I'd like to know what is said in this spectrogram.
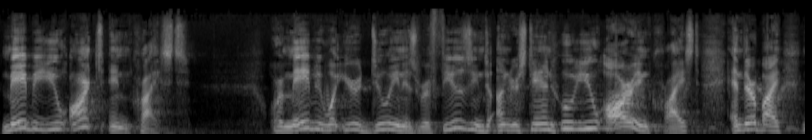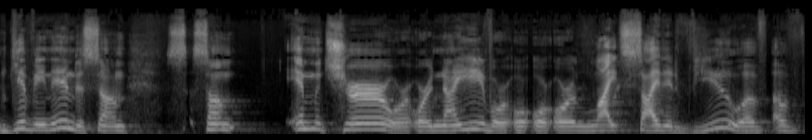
Maybe you aren't in Christ. Or maybe what you're doing is refusing to understand who you are in Christ and thereby giving in to some, some immature or, or naive or, or, or light sided view of, of,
